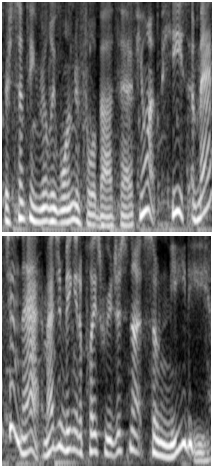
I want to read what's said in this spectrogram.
There's something really wonderful about that. If you want peace, imagine that. Imagine being in a place where you're just not so needy.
